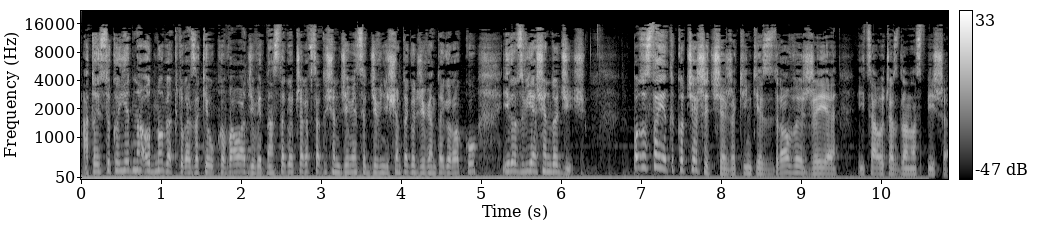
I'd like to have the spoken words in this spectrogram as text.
A to jest tylko jedna odnoga, która zakiełkowała 19 czerwca 1999 roku i rozwija się do dziś. Pozostaje tylko cieszyć się, że King jest zdrowy, żyje i cały czas dla nas pisze.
